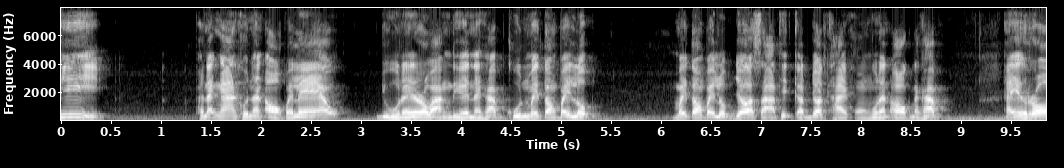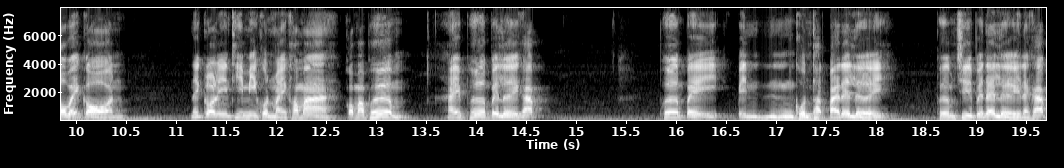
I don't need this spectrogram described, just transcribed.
ที่พนักงานคนนั้นออกไปแล้ว อยู่ในระหว่างเดือนนะครับ คุณไม่ต้องไปลบ ไม่ต้องไปลบยอดสาธิตกับยอดขายของคนนั้นออกนะครับ ให้รอไว้ก่อน ในกรณีที่มีคนใหม่เข้ามาก็มาเพิ่ม ให้เพิ่มไปเลยครับ เพิ่มไปเป็นคนถัดไปได้เลย เพิ่มชื่อไปได้เลยนะครับ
